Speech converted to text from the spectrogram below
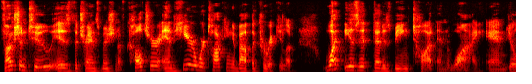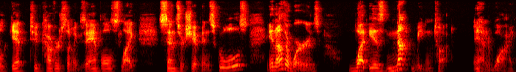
Function two is the transmission of culture, and here we're talking about the curriculum. What is it that is being taught and why? And you'll get to cover some examples like censorship in schools. In other words, what is not being taught and why.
